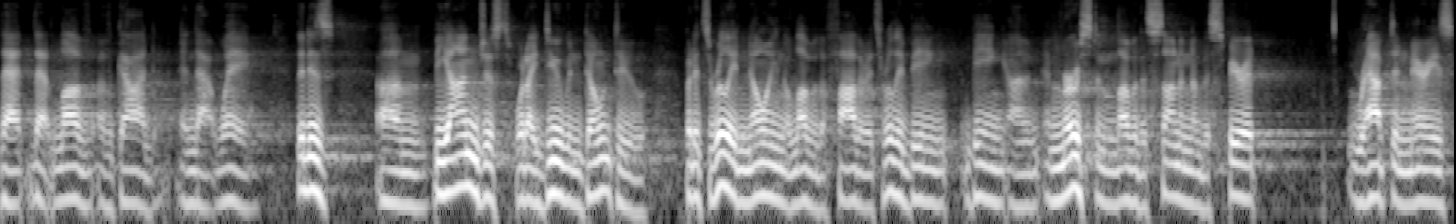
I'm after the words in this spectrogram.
that, that love of God in that way that is um, beyond just what I do and don't do, but it's really knowing the love of the Father. It's really being, being uh, immersed in the love of the Son and of the Spirit, wrapped in Mary's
